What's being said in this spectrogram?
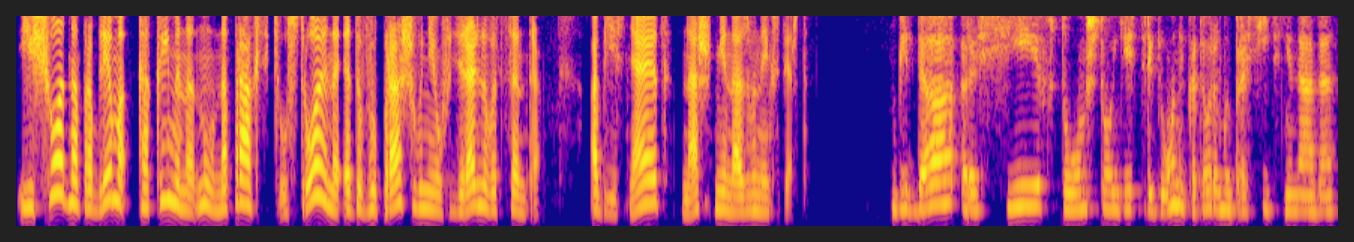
Еще одна проблема, как именно ну, на практике устроено, это выпрашивание у федерального центра, объясняет наш неназванный эксперт. Беда России в том, что есть регионы, которые мы просить не надо.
